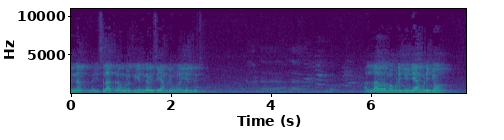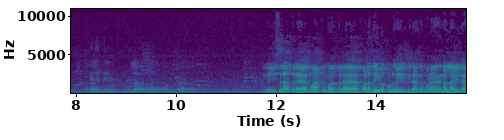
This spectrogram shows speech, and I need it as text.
என்ன இல்லை இஸ்லாத்தில் உங்களுக்கு என்ன விஷயம் அப்படி உங்களை ஈர்த்துச்சு? அல்லாவை ரொம்ப பிடிக்கும். ஏன் பிடிக்கும்? இல்லை இஸ்லாத்தில் மாற்று மதத்தில் பல தெய்வ கொள்கை இருக்குது அங்கே போகிறாங்க நல்லா இல்லை.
